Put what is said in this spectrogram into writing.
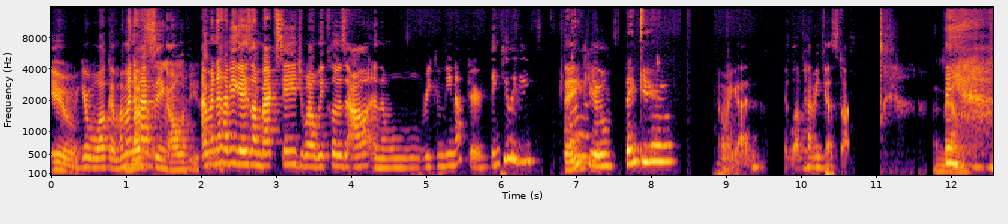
you. You're welcome. I'm gonna Love have seeing all of you. Too. I'm gonna have you guys on backstage while we close out, and then we'll reconvene after. Thank you, ladies. Thank Bye. you. Thank you. Oh my god. I love having guests on. Thank,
